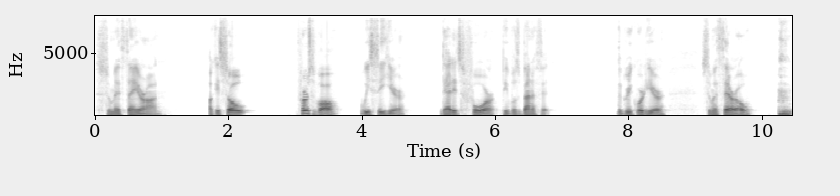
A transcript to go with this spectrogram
sumetheron. Okay, so first of all, we see here that it's for people's benefit. The Greek word here, sumethero,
